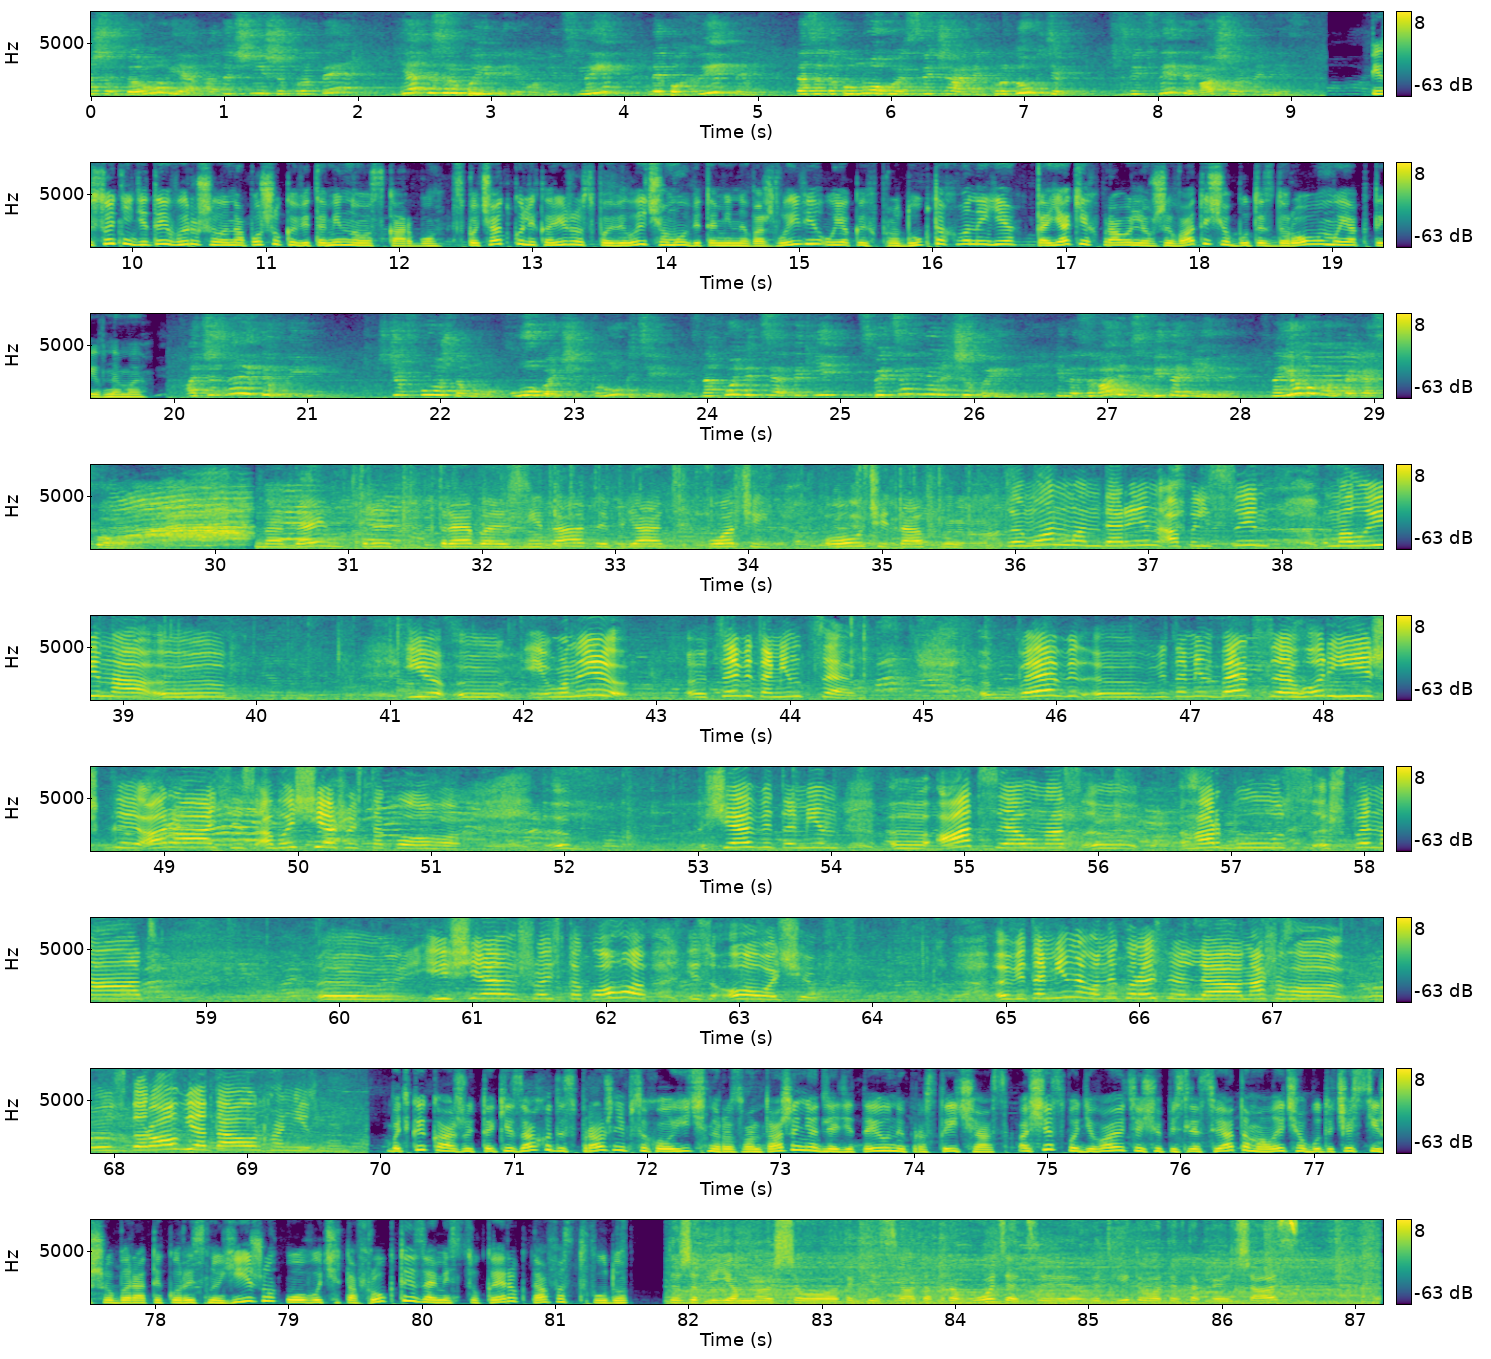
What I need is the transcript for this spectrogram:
ваше здоров'я, а точніше про те, як зробити його міцним, непохитним та за допомогою звичайних продуктів зміцнити ваш організм. Півсотні дітей вирушили на пошуки вітамінного скарбу. Спочатку лікарі розповіли, чому вітаміни важливі, у яких продуктах вони є, та як їх правильно вживати, щоб бути здоровими і активними. А чи знаєте ви, що в кожному овочі, фрукті знаходяться такі спеціальні речовинки, які називаються вітаміни? Знайомо вам таке слово? На день три, треба з'їдати 5 порцій овочів та фруктів. Лимон, мандарин, апельсин, малина. Е, і, е, і вони е, це вітамін С. Б, вітамін Б це горішки, арахіс або ще щось такого. Ще вітамін А це у нас е, ще щось такого із овочів. Вітаміни вони корисні для нашого е, здоров'я та організму. Батьки кажуть, такі заходи справжнє психологічне розвантаження для дітей у непростий час. А ще сподіваються, що після свята малеча буде частіше обирати корисну їжу, овочі та фрукти замість цукерок та фастфуду. Дуже приємно, що такі свята проводять, е, відвідувати в такий час.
